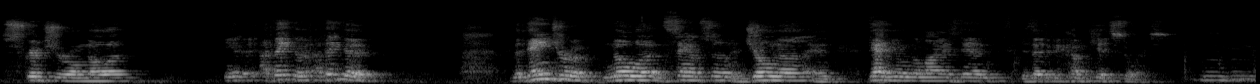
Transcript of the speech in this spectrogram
scripture on Noah. I think the, I think the the danger of Noah and Samson and Jonah and Daniel in the lion's den is that they become kid stories, mm-hmm.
